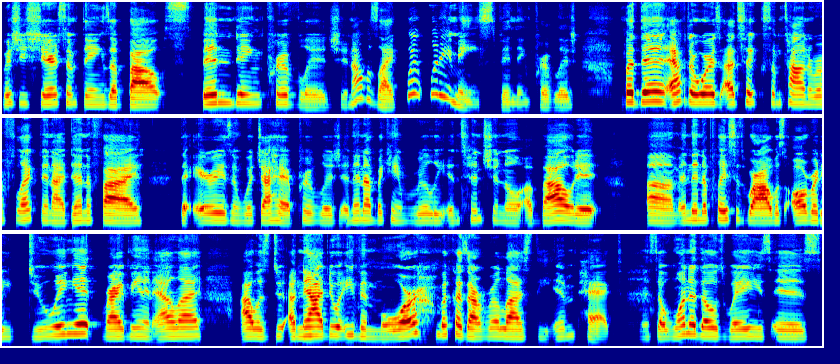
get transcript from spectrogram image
where she shared some things about spending privilege. And I was like, what what do you mean spending privilege? But then afterwards, I took some time to reflect and identify the areas in which I had privilege. And then I became really intentional about it. Um, and then the places where I was already doing it, right, being an ally, I was do now I do it even more because I realized the impact. And so one of those ways is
